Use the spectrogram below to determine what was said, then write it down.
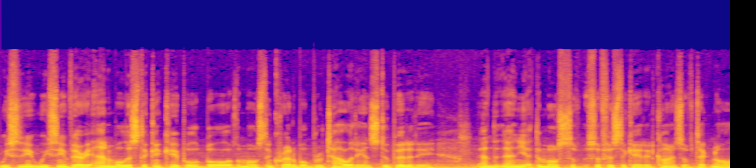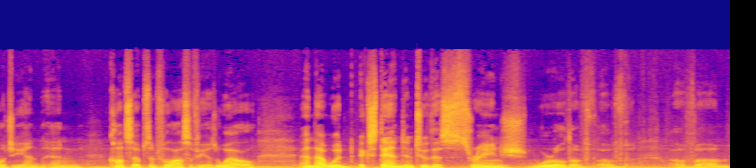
we see we seem very animalistic and capable of the most incredible brutality and stupidity and, and yet the most sophisticated kinds of technology and, and concepts and philosophy as well. And that would extend into this strange world of, of, of um,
